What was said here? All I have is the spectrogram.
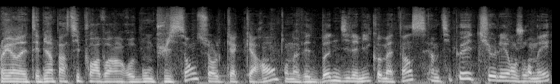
Oui, on était bien parti pour avoir un rebond puissant sur le CAC 40. On avait de bonnes dynamiques au matin. C'est un petit peu étiolé en journée.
